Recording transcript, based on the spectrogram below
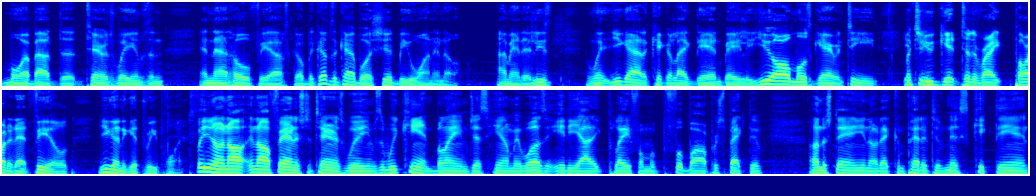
more about the Terrance Williams and and that whole fiasco because the Cowboys should be one and zero. I mean, at least when you got a kicker like Dan Bailey, you almost guaranteed But if you, you- get to the right part of that field, you're going to get three points. But you know, in all in all fairness to Terrance Williams, we can't blame just him. It was an idiotic play from a football perspective. Understand, you know, that competitiveness kicked in,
